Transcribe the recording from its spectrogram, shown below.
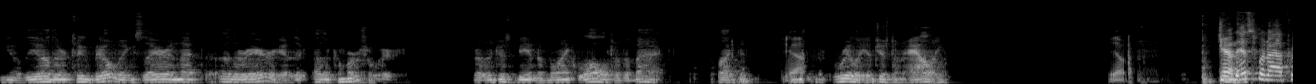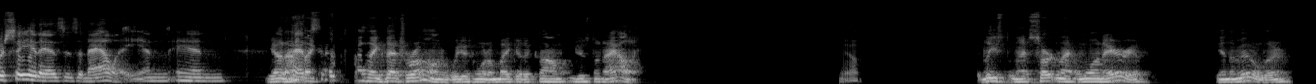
you know, the other two buildings there in that other area, the other commercial area. Rather than just being a blank wall to the back, like it- Yeah. really just an alley. Yep. Yeah, that's what I foresee it as, is an alley and, and Yeah, and I perhaps think, I think that's wrong. We just want to make it a common, just an alley. Yeah. At least in that, certain that one area in the middle there.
